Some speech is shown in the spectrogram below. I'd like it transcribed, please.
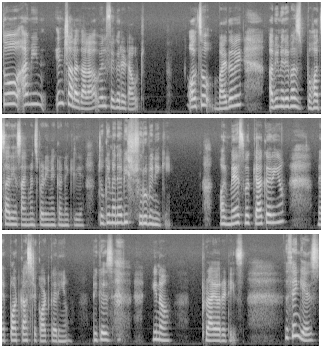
تو آئی مین ان شاء اللہ تعالیٰ will figure it out also by the way ابھی میرے پاس بہت ساری اسائنمنٹس پڑھی ہوئی کرنے کے لیے چونکہ میں نے ابھی شروع بھی نہیں کی. اور میں اس وقت کیا کر رہی ہوں؟ میں پوڈ کاسٹ ریکارڈ کر رہی ہوں. Because you know priorities the thing is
